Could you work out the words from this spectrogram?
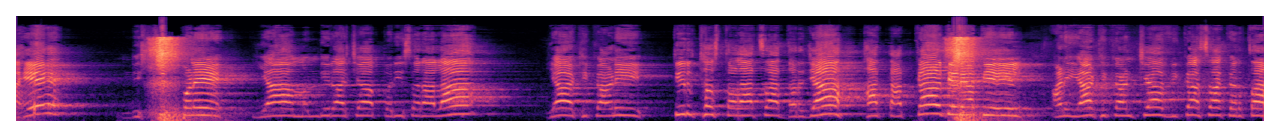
आहे निश्चितपणे या मंदिराच्या परिसराला या ठिकाणी तीर्थस्थळाचा दर्जा हा तात्काळ देण्यात येईल. आणि या ठिकाणच्या विकासाकरता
